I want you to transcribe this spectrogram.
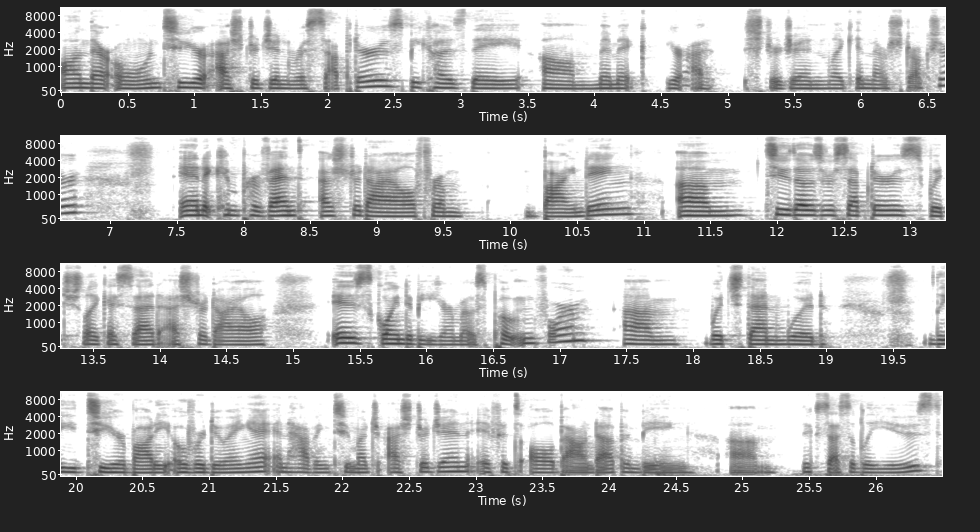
on their own to your estrogen receptors because they um, mimic your estrogen like in their structure. And it can prevent estradiol from binding um, to those receptors, which, like I said, estradiol is going to be your most potent form, um, which then would lead to your body overdoing it and having too much estrogen if it's all bound up and being um, excessively used.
